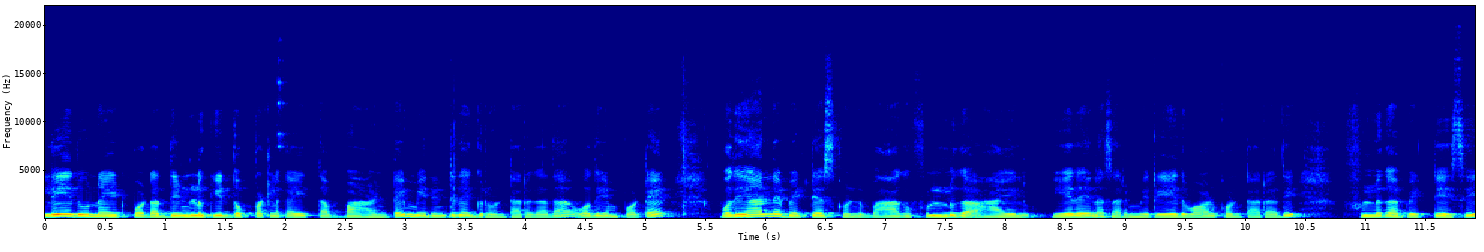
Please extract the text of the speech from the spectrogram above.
లేదు నైట్ పూట దిండ్లకి దుప్పట్లకి అయితబ్బా అంటే మీరు ఇంటి దగ్గర ఉంటారు కదా ఉదయం పూటే ఉదయాన్నే పెట్టేసుకోండి. బాగా ఫుల్గా ఆయిల్ ఏదైనా సరే మీరు ఏది వాడుకుంటారో అది ఫుల్గా పెట్టేసి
